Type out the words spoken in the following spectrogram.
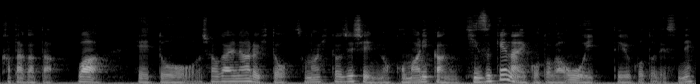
方々は、えーと、障害のある人その人自身の困り感に気づけないことが多いっていうことですね。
